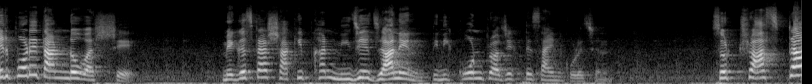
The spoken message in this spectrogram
এরপরে তাণ্ডব আসছে। মেগাস্টার শাকিব খান নিজে জানেন তিনি কোন প্রজেক্টে সাইন করেছেন। সো ট্রাস্টটা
